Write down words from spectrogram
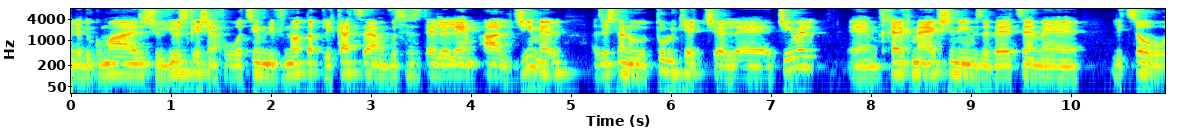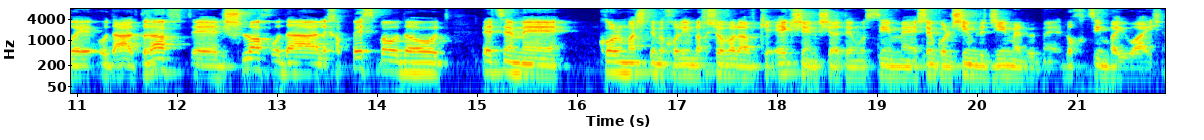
לדוגמה איזשהו use case שאנחנו רוצים לבנות אפליקציה מבוססת LLM על Gmail אז יש לנו toolkit של Gmail חלק מהאקשנים זה בעצם ליצור הודעת דראפט, לשלוח הודעה, לחפש בהודעות, בעצם כל מה שאתם יכולים לחשוב עליו כ-action כשאתם עושים, אה, כשאתם גולשים ל-Gmail ולוחצים ב-UI שם.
